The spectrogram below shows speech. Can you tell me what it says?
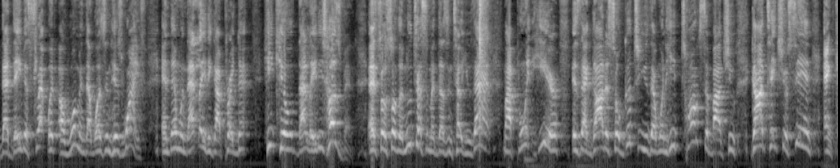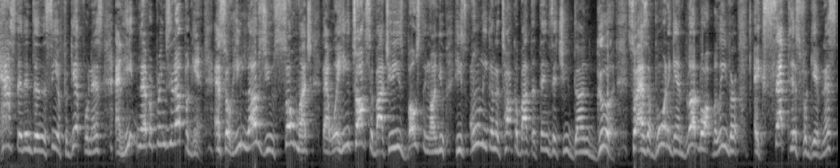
that David slept with a woman that wasn't his wife. And then when that lady got pregnant, he killed that lady's husband. And so, so the New Testament doesn't tell you that. My point here is that God is so good to you that when He talks about you, God takes your sin and casts it into the sea of forgetfulness, and He never brings it up again. And so He loves you so much that when He talks about you, He's boasting on you. He's only going to talk about the things that you've done good. So, as a born again, blood bought believer, accept His forgiveness,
